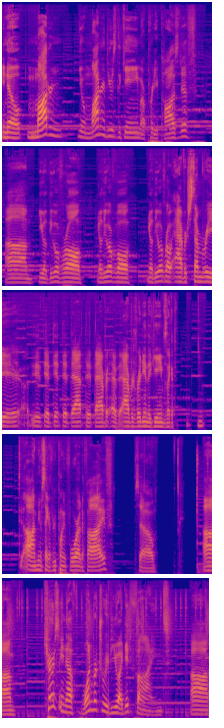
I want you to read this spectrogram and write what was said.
you know, modern you know modern reviews of the game are pretty positive. Um, you know, the overall you know the overall you know the overall average summary uh, the the the, the, the, average, uh, the average rating of the game is like a um it's like a 3.4 out of 5. So um curiously enough, one virtual review I did find uh,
